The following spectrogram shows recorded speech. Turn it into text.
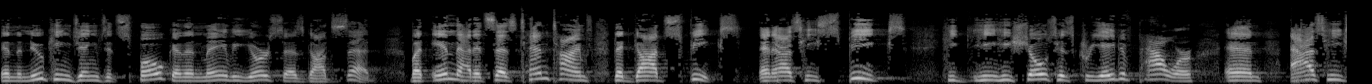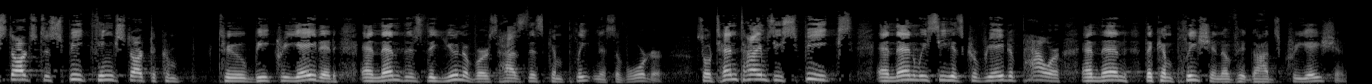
In the New King James, it spoke, and then maybe yours says God said. But in that, it says 10 times that God speaks. And as he speaks, he, he, he shows his creative power. And as he starts to speak, things start to, com- to be created. And then this, the universe has this completeness of order. So 10 times he speaks, and then we see his creative power, and then the completion of God's creation.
